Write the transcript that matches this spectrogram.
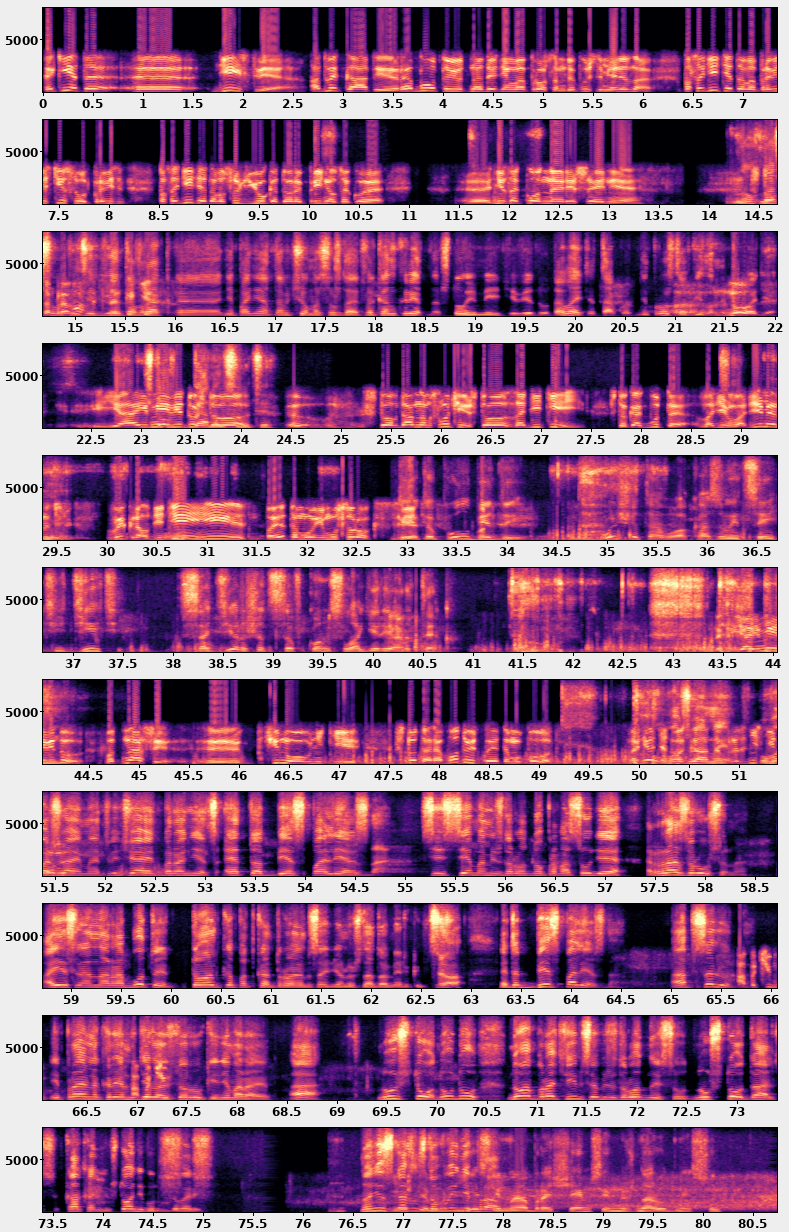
Какие-то э, действия, адвокаты работают над этим вопросом, допустим, я не знаю, посадить этого, провести суд, провести, посадить этого судью, который принял такое э, незаконное решение. Ну, Что-то нашего президента враг э, непонятно в чем осуждает. Вы конкретно что имеете в виду? Давайте так вот, не просто вилами Ну, по воде. Я Что имею в виду, что, случае? э, что в данном случае, что за детей, что как будто Владимир Владимирович выкрал детей, и поэтому ему срок Да светит. это полбеды. Больше того, оказывается, эти дети содержатся в концлагере Артек. Так Я имею в виду, вот наши э, чиновники что-то работают по этому поводу. Нанять адвокатов, Уважаемый, там- уважаемый, отвечает баронец, это бесполезно. Система международного правосудия разрушена. А если она работает только под контролем Соединенных Штатов Америки. Все. Это бесполезно. Абсолютно. А почему? И правильно Кремль А делает, почему? что руки не морают. А? Ну что? Ну, ну, ну обратимся в Международный суд. Ну что дальше? Как они? Что они будут говорить? Но они скажут, Если что мы- вы не Если правы. мы обращаемся в Международный суд,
